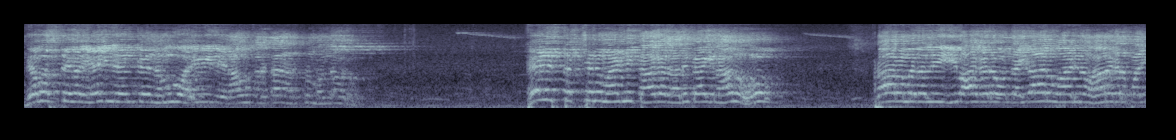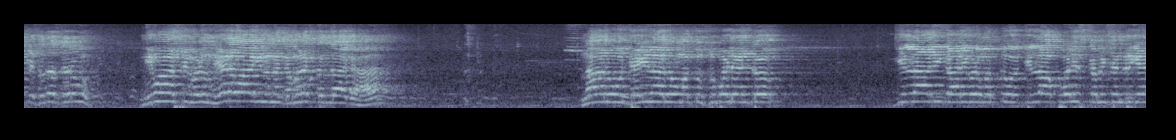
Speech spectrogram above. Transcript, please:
ವ್ಯವಸ್ಥೆಗಳು ಹೇಗಿದೆ ಅಂತ ನಮಗೂ ಅರಿವಿದೆ. ನಾವು ಸರ್ಕಾರ ನಡ್ಕೊಂಡು ಬಂದವರು. ಹೇಳಿದ ತಕ್ಷಣ ಮಾಡ್ಲಿಕ್ಕೆ ಆಗಲ್ಲ ಅದಕ್ಕಾಗಿ ನಾನು ಪ್ರಾರಂಭದಲ್ಲಿ ಈ ಭಾಗದ ಒಂದು ಐದಾರು ವಾರ್ಡಿನ ಮಹಾನಗರ ಪಾಲಿಕೆ ಸದಸ್ಯರು, ನಿವಾಸಿಗಳು ನೇರವಾಗಿ ನನ್ನ ಗಮನಕ್ಕೆ ತಂದಾಗ ನಾನು ಜೈಲರು ಮತ್ತು ಸುಪರ್ಡೆಂಟ್ ಜಿಲ್ಲಾಧಿಕಾರಿಗಳು ಮತ್ತು ಜಿಲ್ಲಾ ಪೊಲೀಸ್ ಕಮಿಷನರಿಗೆ,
